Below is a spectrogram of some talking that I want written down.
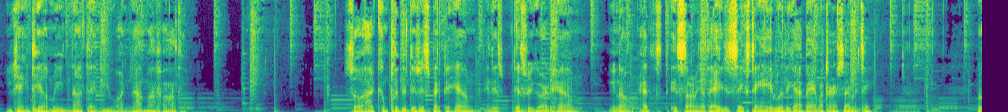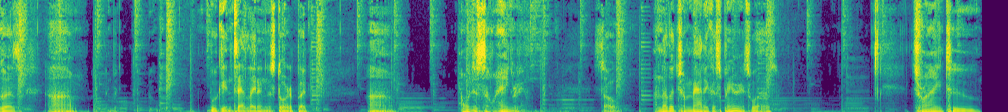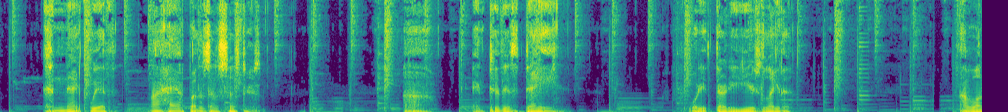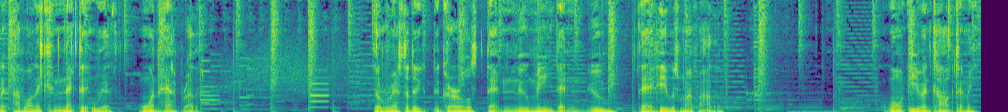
you can't tell me nothing. You are not my father. So I completely disrespected him and dis- disregarded him. You know, at starting at the age of sixteen, it really got bad when I turned seventeen because um, we'll get into that later in the story. But um, I was just so angry. So another traumatic experience was trying to connect with my half brothers and sisters. Uh, and to this day, 40, 30 years later, I've only I've only connected with one half brother. The rest of the, the girls that knew me, that knew that he was my father, won't even talk to me.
